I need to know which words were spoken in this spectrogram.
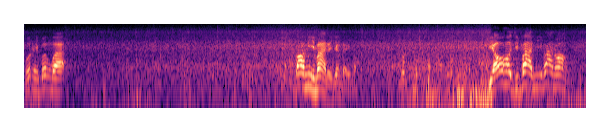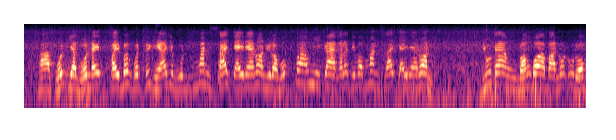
สดให้เบิ่งว่าบ้ามีมาได้ยังไงวะเดี๋ยวเขาสิพาพี่พาน้องถ้าฝนเอียนฝนไหนไปเบิ่งฝนตึกแหญี่ปุ่นมั่นสายใจแน่นอนพี่น้องผมบ้ามีกากันแล้วที่ว่ามั่นสายใจแน่นอน อยู่ทางหนองบัวบ้านนนอุดม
